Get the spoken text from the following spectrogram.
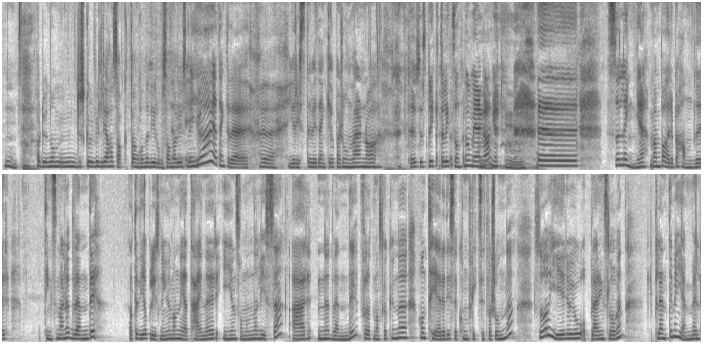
Mm. Har du noe du skulle vilje ha sagt angående de rosanalysene? Ja, jeg tenkte det. Uh, jurister vi tenker jo personvern og taushetsplikt og litt sånt noe med en gang. Mm. Uh, så lenge man bare behandler ting som er nødvendig, at de opplysningene man nedtegner i en sånn analyse er nødvendig for at man skal kunne håndtere disse konfliktsituasjonene, så gir jo opplæringsloven plenty med hjemmel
